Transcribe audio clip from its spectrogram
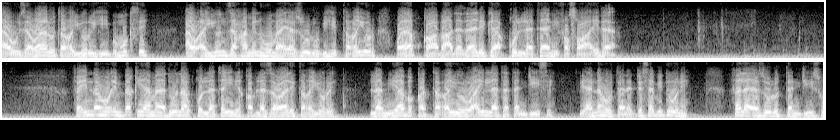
أو زوال تغيره بمكثه أو أن ينزح منه ما يزول به التغير ويبقى بعد ذلك قلتان فصاعدا. فإنه إن بقي ما دون القلتين قبل زوال تغيره لم يبق التغير علة تنجيسه لأنه تنجس بدونه فلا يزول التنجيس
